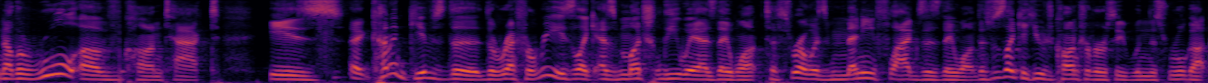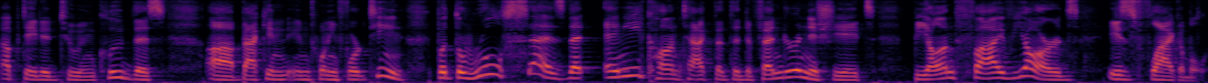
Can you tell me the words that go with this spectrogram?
now, the rule of contact is it kind of gives the the referees like as much leeway as they want to throw as many flags as they want. This was like a huge controversy when this rule got updated to include this uh, back in, in 2014. But the rule says that any contact that the defender initiates beyond five yards is flaggable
